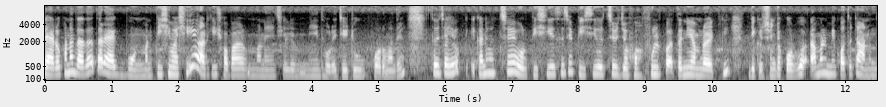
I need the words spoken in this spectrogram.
তেরোখানা দাদা, তার এক বোন মানে পিসিমাসি আর কি সবার মানে ছেলে মেয়ে ধরে যেটু বড় মাদের। তো যাই হোক, এখানে হচ্ছে ওর পিসি এসেছে। পিসি হচ্ছে জবা ফুল পাতা নিয়ে আমরা আর কি ডেকোরেশনটা করব। আমার মেয়ে কতটা আনন্দ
